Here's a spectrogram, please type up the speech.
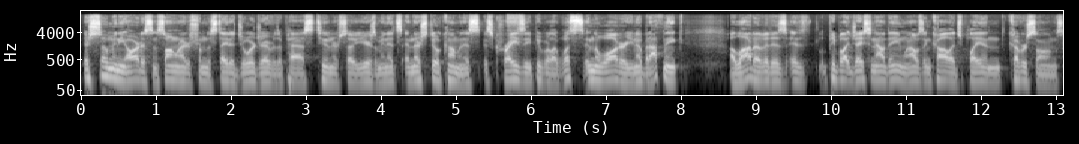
there's so many artists and songwriters from the state of Georgia over the past 10 or so years. I mean, it's, and they're still coming. It's, it's crazy. People are like, what's in the water? You know, but I think a lot of it is, is people like Jason Aldean when I was in college playing cover songs.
